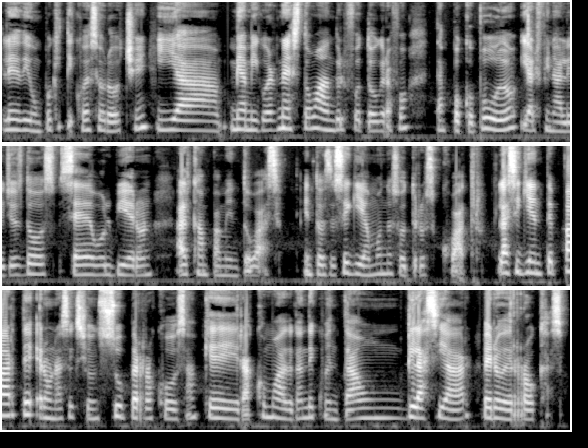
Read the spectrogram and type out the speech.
le dio un poquitico de soroche y a mi amigo Ernesto Bando, el fotógrafo, tampoco pudo y al final ellos dos se devolvieron al campamento base. Entonces seguíamos nosotros cuatro. La siguiente parte era una sección súper rocosa que era como hagan de cuenta un glaciar, pero de rocas.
